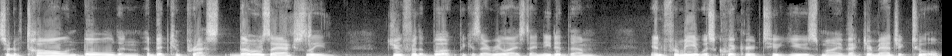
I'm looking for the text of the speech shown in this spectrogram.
sort of tall and bold and a bit compressed. Those I actually drew for the book because I realized I needed them. And for me, it was quicker to use my Vector Magic tool,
